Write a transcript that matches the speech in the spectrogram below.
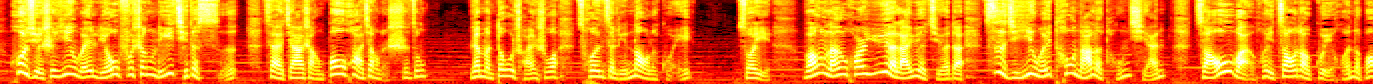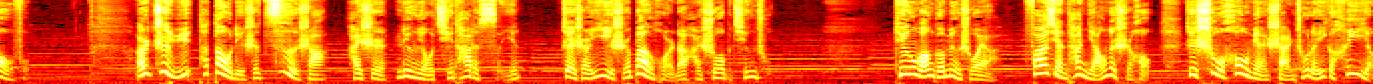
或许是因为刘福生离奇的死，再加上包画匠的失踪，人们都传说村子里闹了鬼，所以王兰花越来越觉得自己因为偷拿了铜钱，早晚会遭到鬼魂的报复。而至于他到底是自杀还是另有其他的死因，这事儿一时半会儿的还说不清楚。听王革命说呀，发现他娘的时候，这树后面闪出了一个黑影，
